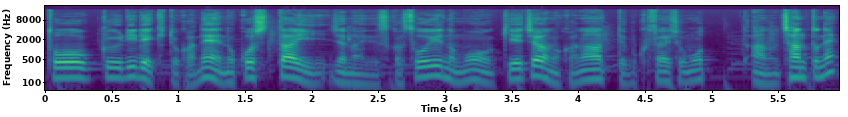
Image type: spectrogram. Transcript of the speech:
トーク履歴とかね残したいじゃないですか。そういうのも消えちゃうのかなって僕最初思っあのちゃんとね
